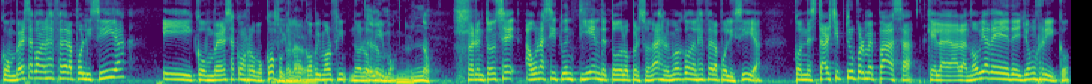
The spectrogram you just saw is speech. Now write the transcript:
conversa con el jefe de la policía y conversa con Robocop. Sí, Porque claro. Robocop y Murphy no es lo- mismo. No. Pero entonces, aún así, tú entiendes todos los personajes. Lo mismo que con el jefe de la policía. Con Starship Trooper me pasa que la, la novia de, de John Rico.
